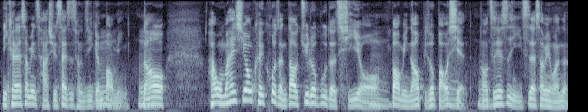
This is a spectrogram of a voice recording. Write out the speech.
你可以在上面查询赛事成绩跟报名，然后。好，我们还希望可以扩展到俱乐部的骑友报名，然后比如说保险，然后这些事情一次在上面完成。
